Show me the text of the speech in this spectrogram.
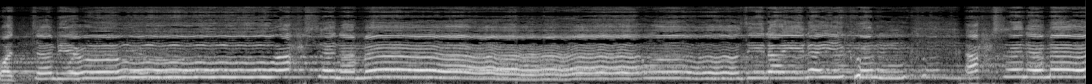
واتبعوا أحسن ما أنزل إليكم أحسن ما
